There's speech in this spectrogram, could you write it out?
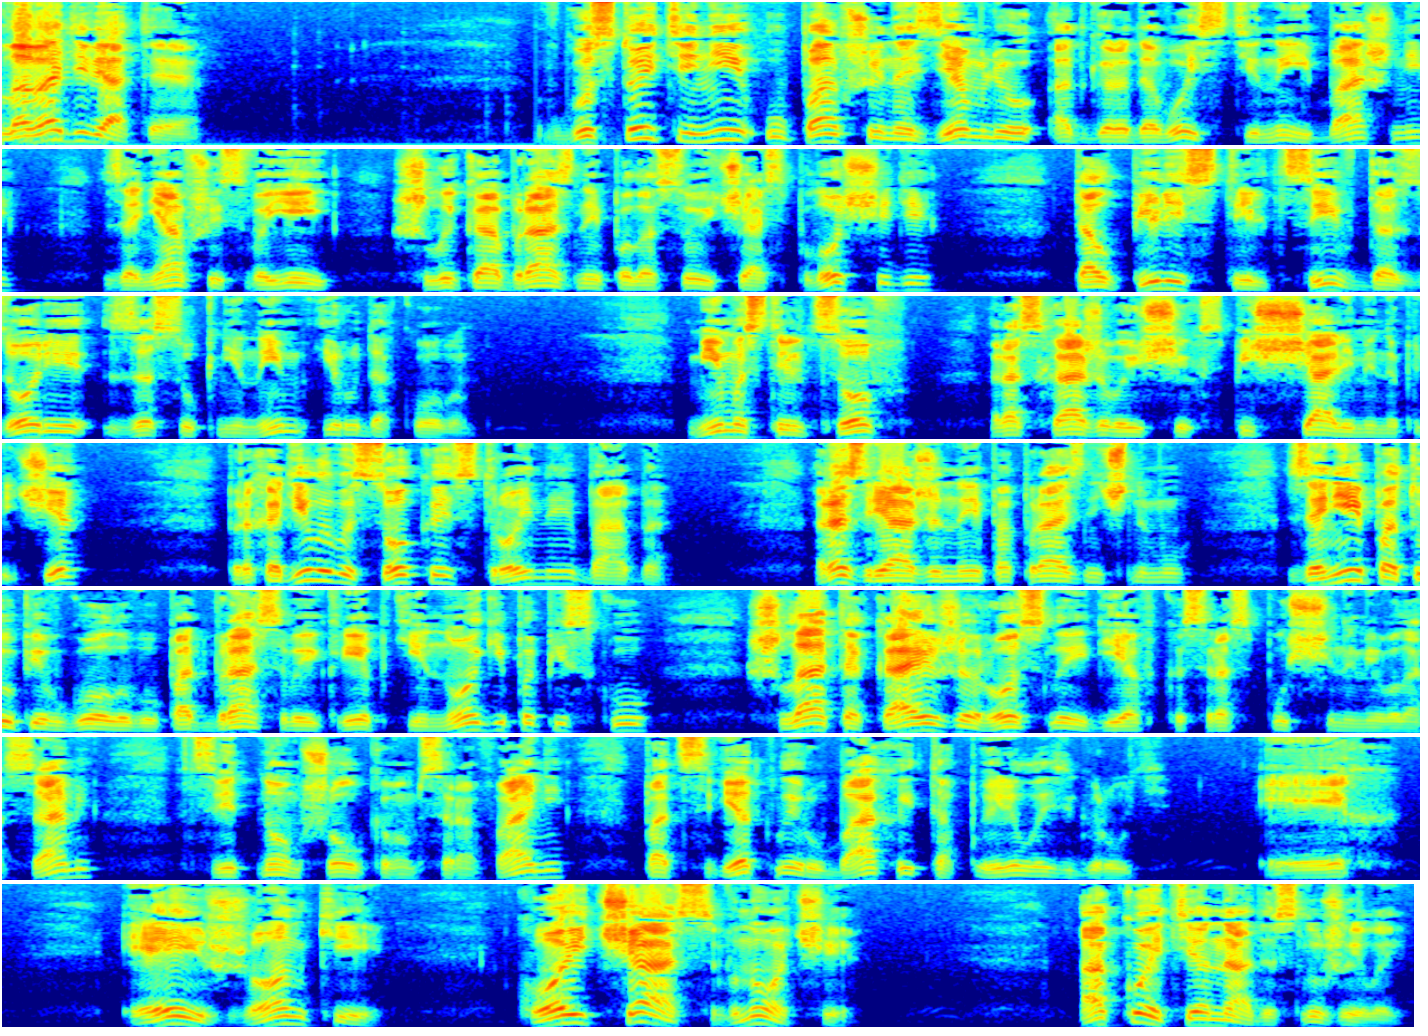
Глава 9. В густой тени, упавшей на землю от городовой стены и башни, занявшей своей шлыкообразной полосой часть площади, толпились стрельцы в дозоре за Сукниным и Рудаковым. Мимо стрельцов, расхаживающих с пищалями на плече, проходила высокая стройная баба, разряженная по-праздничному, за ней, потупив голову, подбрасывая крепкие ноги по песку, шла такая же рослая девка с распущенными волосами, в цветном шелковом сарафане, под светлой рубахой топырилась грудь. Эх, эй, жонки, кой час в ночи? А кой тебе надо, служилой?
